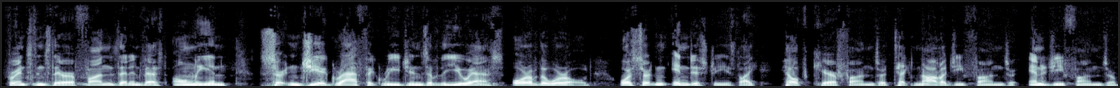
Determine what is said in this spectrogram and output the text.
for instance, there are funds that invest only in certain geographic regions of the U.S. or of the world, or certain industries like healthcare funds or technology funds or energy funds or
